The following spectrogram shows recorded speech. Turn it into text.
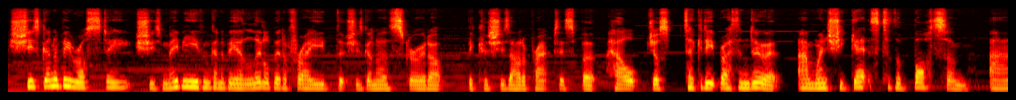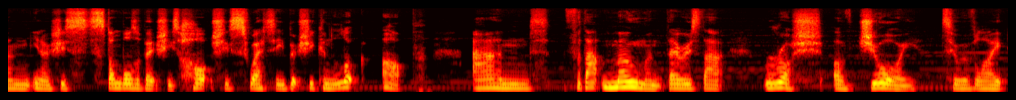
she's going to be rusty. She's maybe even going to be a little bit afraid that she's going to screw it up because she's out of practice. But hell, just take a deep breath and do it. And when she gets to the bottom and, you know, she stumbles a bit, she's hot, she's sweaty, but she can look up and for that moment, there is that rush of joy to have, like,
